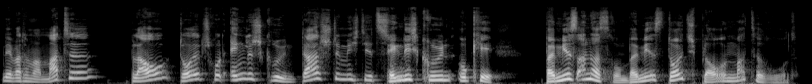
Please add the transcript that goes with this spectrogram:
Nee, warte mal. Mathe blau, Deutsch rot, Englisch grün. Da stimme ich dir zu. Englisch grün, okay. Bei mir ist andersrum. Bei mir ist Deutsch blau und Mathe rot.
